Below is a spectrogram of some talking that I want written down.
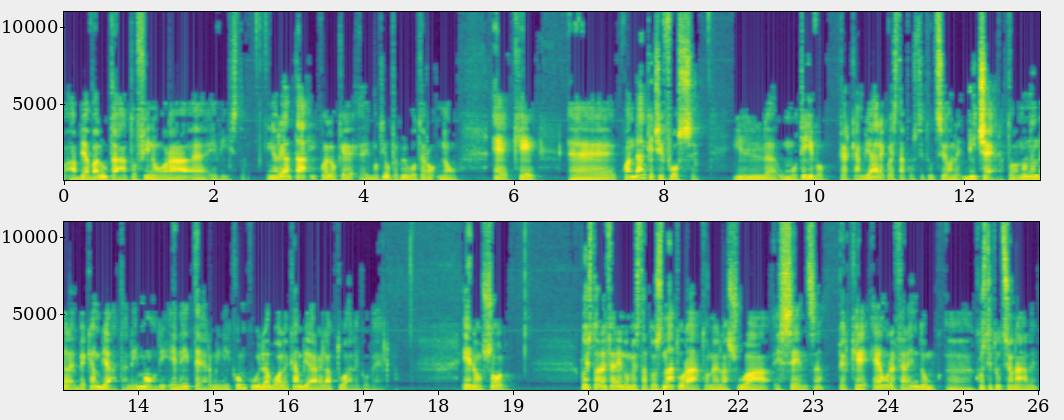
abbia valutato finora eh, e visto. In realtà che è il motivo per cui voterò no è che eh, quando anche ci fosse il, un motivo per cambiare questa Costituzione, di certo non andrebbe cambiata nei modi e nei termini con cui la vuole cambiare l'attuale governo. E non solo. Questo referendum è stato snaturato nella sua essenza perché è un referendum eh, costituzionale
